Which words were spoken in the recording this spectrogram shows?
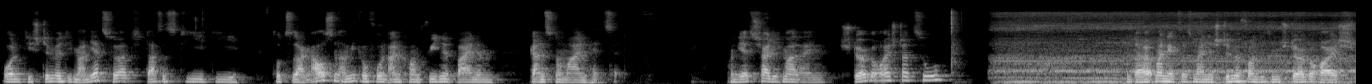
und die Stimme, die man jetzt hört, das ist die, die sozusagen außen am Mikrofon ankommt, wie bei einem ganz normalen Headset. Und jetzt schalte ich mal ein Störgeräusch dazu. Und da hört man jetzt, dass meine Stimme von diesem Störgeräusch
